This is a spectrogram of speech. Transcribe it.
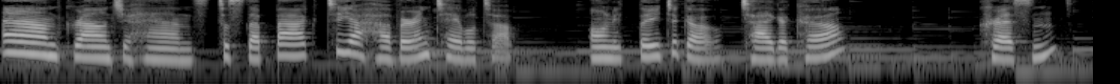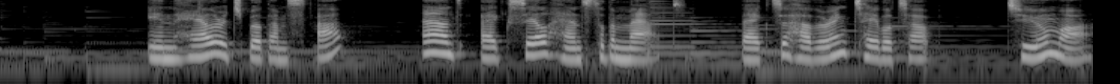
and ground your hands to step back to your hovering tabletop. Only three to go. Tiger curl, crescent, Inhale, reach both arms up, and exhale, hands to the mat. Back to hovering tabletop. Two more.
